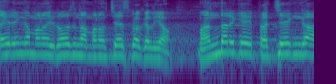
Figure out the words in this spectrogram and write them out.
ధైర్యంగా మనం ఈ రోజున మనం చేసుకోగలిగాం. అందరికీ ప్రత్యేకంగా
